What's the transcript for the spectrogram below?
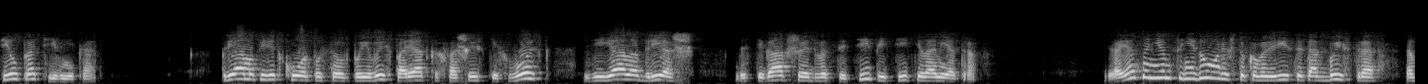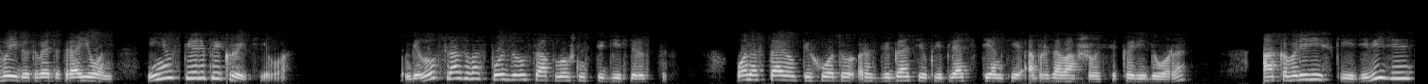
сил противника. Прямо перед корпусом в боевых порядках фашистских войск зияла брешь, достигавшая 25 километров. Вероятно, немцы не думали, что кавалеристы так быстро выйдут в этот район, и не успели прикрыть его. Белов сразу воспользовался оплошностью гитлеровцев. Он оставил пехоту раздвигать и укреплять стенки образовавшегося коридора, а кавалерийские дивизии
